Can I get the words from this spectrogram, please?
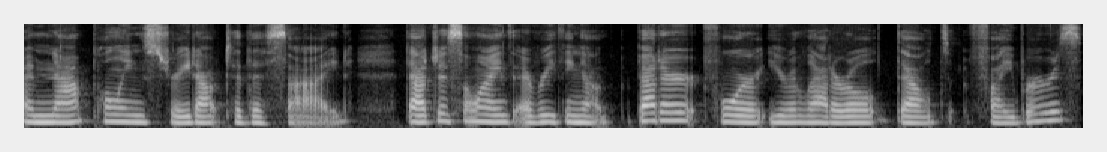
I'm not pulling straight out to the side. That just aligns everything up better for your lateral delt fibers.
